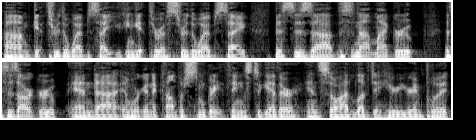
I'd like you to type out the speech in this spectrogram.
Um, get through the website. You can get through us through the website. This is uh, this is not my group. This is our group, and uh, and we're going to accomplish some great things together. And so I'd love to hear your input,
